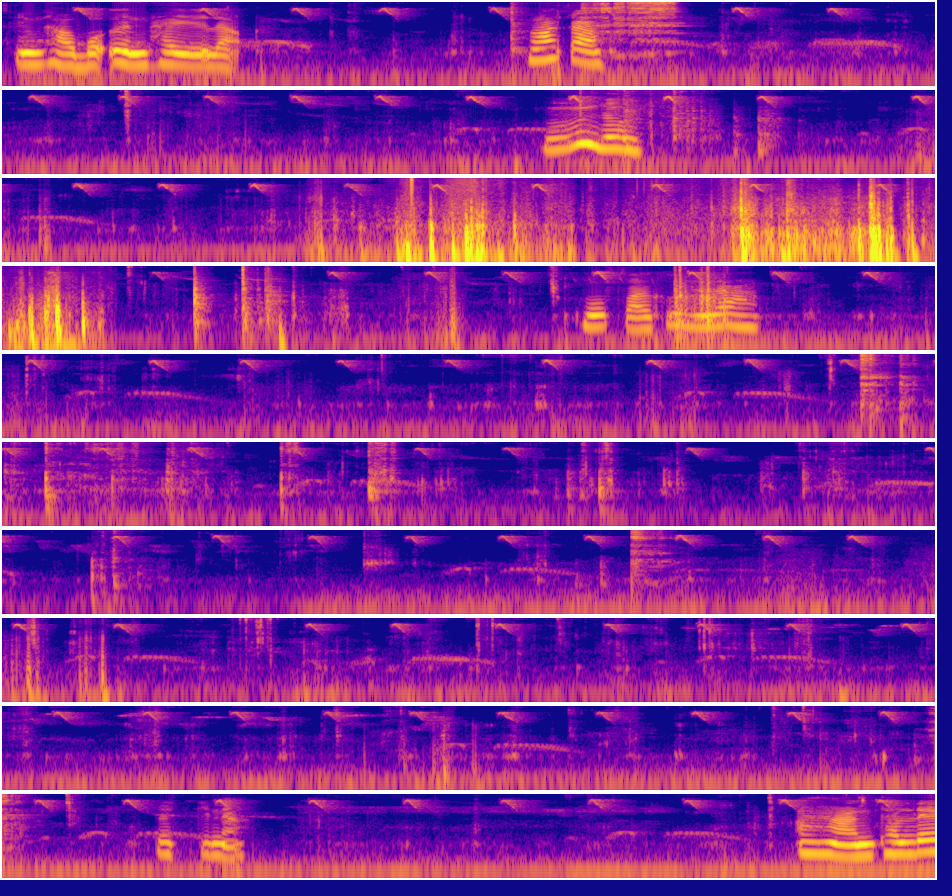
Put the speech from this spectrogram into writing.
กินเขาโบ่อื่นไผอีกแล้วนอกจากอืมดื่มหมูฝอยคือดีอะ ไปกินอะ อาหารทะเล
